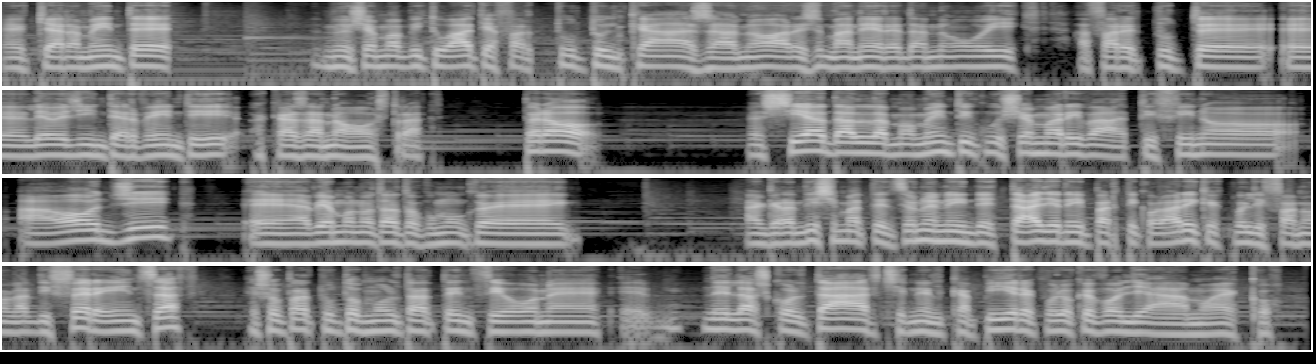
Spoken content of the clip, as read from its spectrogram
eh, chiaramente noi siamo abituati a fare tutto in casa, no? a rimanere da noi, a fare tutti eh, gli interventi a casa nostra. Però eh, sia dal momento in cui siamo arrivati fino a oggi eh, abbiamo notato comunque a grandissima attenzione nei dettagli e nei particolari che quelli fanno la differenza e soprattutto molta attenzione eh, nell'ascoltarci, nel capire quello che vogliamo, ecco.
